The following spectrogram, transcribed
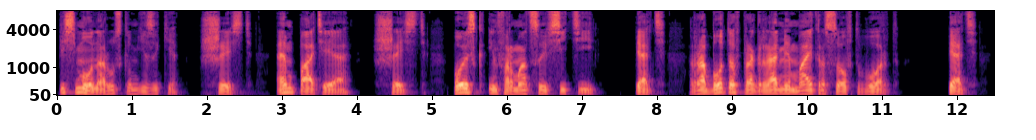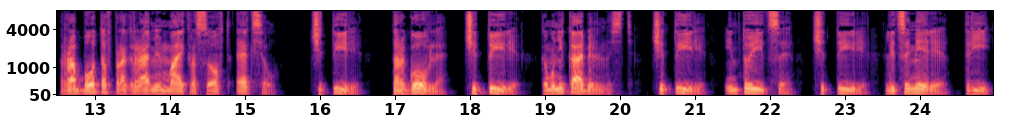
Письмо на русском языке – 6. Эмпатия – 6. Поиск информации в сети – 5. Работа в программе Microsoft Word – 5. Работа в программе Microsoft Excel – 4. Торговля – 4. Коммуникабельность – 4. Интуиция – 4. Лицемерие – 3.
